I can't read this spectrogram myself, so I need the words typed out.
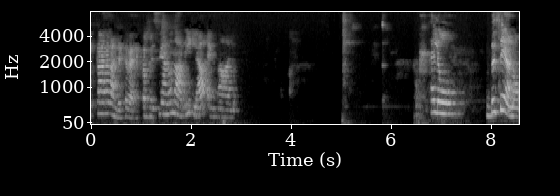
ഇക്കാണെ കണ്ടിട്ട് വരക്കാം ബിസിയാണോ എന്ന് അറിയില്ല എന്നാലും. ഹലോ ബിസിയാണോ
